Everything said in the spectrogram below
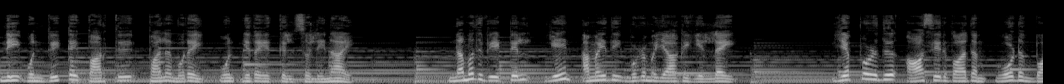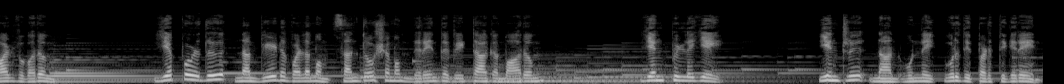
நீ உன் வீட்டை பார்த்து பல முறை உன் இதயத்தில் சொல்லினாய். நமது வீட்டில் ஏன் அமைதி முழுமையாக இல்லை? எப்பொழுது ஆசீர்வாதம் ஓடும் வாழ்வு வரும்? எப்பொழுது நம் வீடு வளமும் சந்தோஷமும் நிறைந்த வீட்டாக மாறும்? என் பிள்ளையே இன்று நான் உன்னை உறுதிப்படுத்துகிறேன்.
